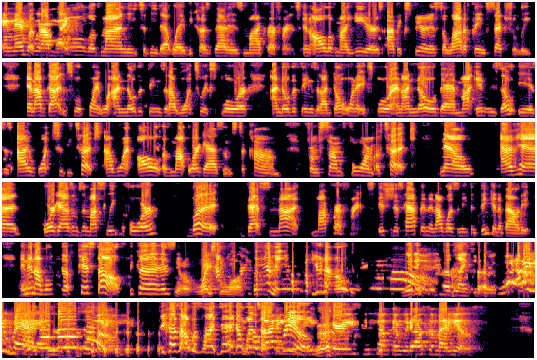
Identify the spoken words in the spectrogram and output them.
and that's But what I'm like. all of mine need to be that way because that is my preference. In all of my years, I've experienced a lot of things sexually, and I've gotten to a point where I know the things that I want to explore. I know the things that I don't want to explore, and I know that my end result is is I want to be touched. I want all of my orgasms to come from some form of touch. Now, I've had orgasms in my sleep before, but that's not my preference. It's just happened and I wasn't even thinking about it. And then I woke up pissed off because you know, wasted one. damn it, you know. What is your love language, Ruth? What are you mad at? because I was like, dang, I want Nobody to real. is experiencing something without somebody else.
